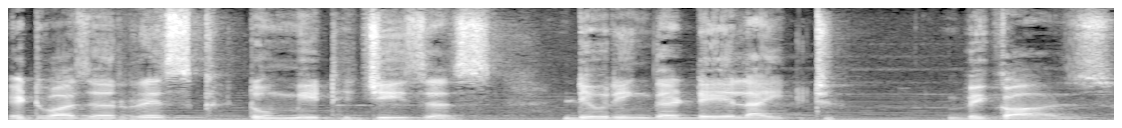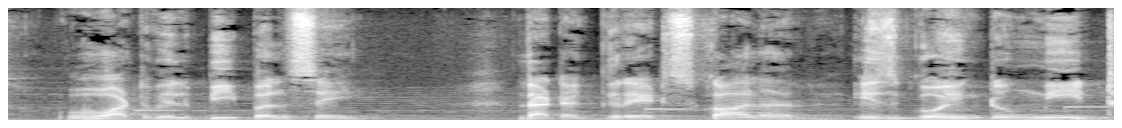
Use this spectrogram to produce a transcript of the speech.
it was a risk to meet Jesus during the daylight because what will people say? That a great scholar is going to meet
